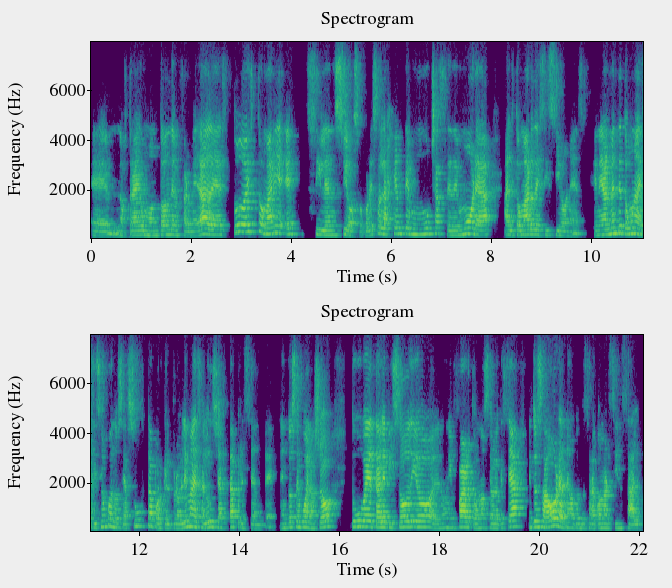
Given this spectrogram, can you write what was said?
eh, nos trae un montón de enfermedades. Todo esto, Mari, es silencioso, por eso la gente mucha se demora al tomar decisiones. Generalmente toma una decisión cuando se asusta porque el problema de salud ya está presente. Entonces, bueno, yo tuve tal episodio en un infarto, no sé, o lo que sea, entonces ahora tengo que empezar a comer sin sal,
